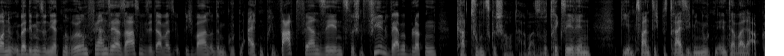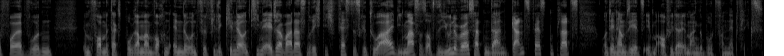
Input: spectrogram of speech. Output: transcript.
vor einem überdimensionierten Röhrenfernseher saßen, wie sie damals üblich waren, und im guten alten Privatfernsehen zwischen vielen Werbeblöcken Cartoons geschaut haben. Also so Trickserien, die im 20 bis 30 Minuten Intervall da abgefeuert wurden im Vormittagsprogramm am Wochenende. Und für viele Kinder und Teenager war das ein richtig festes Ritual. Die Masters of the Universe hatten da einen ganz festen Platz und den haben sie jetzt eben auch wieder im Angebot von Netflix.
